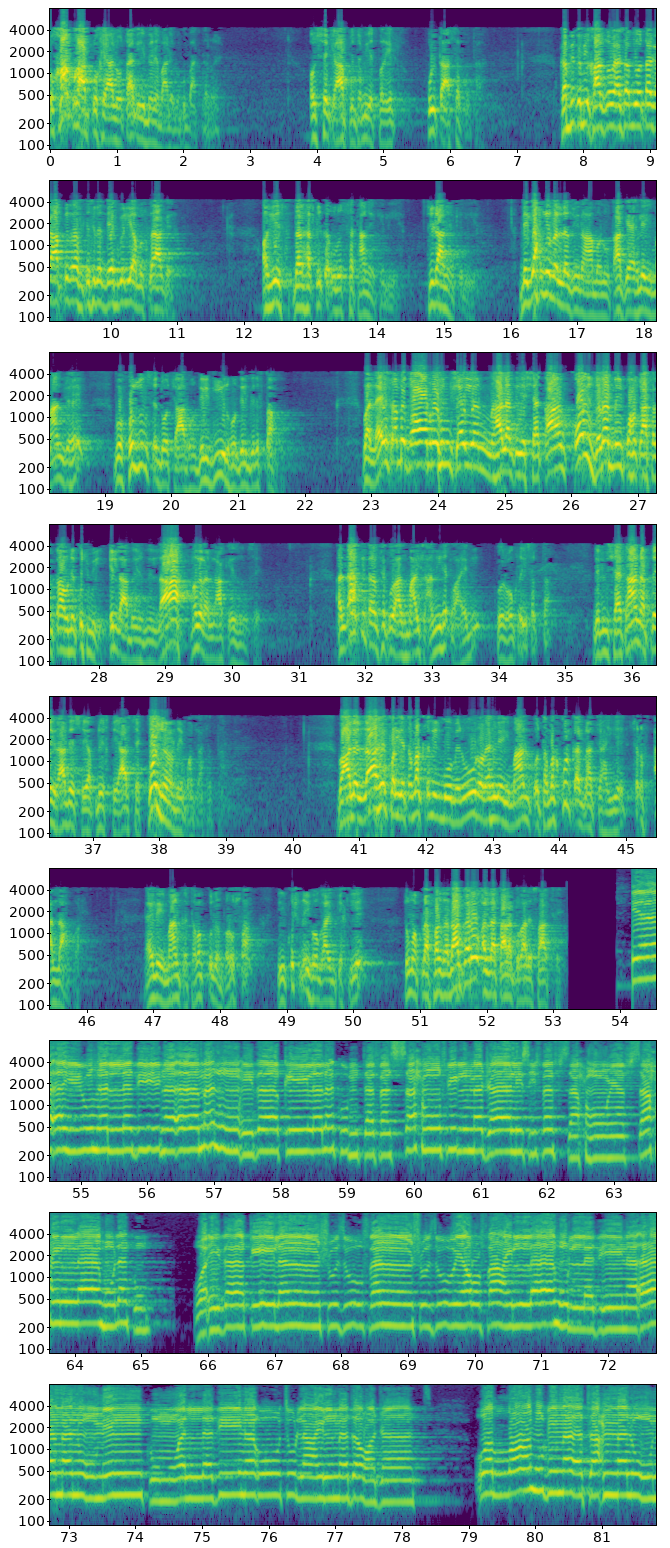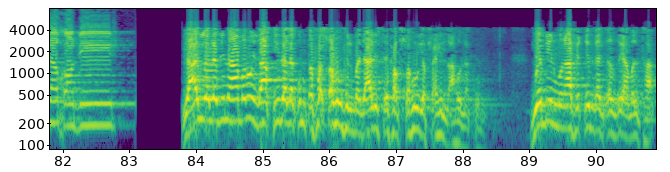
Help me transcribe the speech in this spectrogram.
تو خواب کو آپ کو خیال ہوتا ہے کہ یہ میرے بارے میں کوئی بات کر رہے ہیں۔ اور اس سے کہ آپ کی طبیعت پر ایک الٹا اثر ہوتا ہے۔ کبھی کبھی خاص طور ایسا بھی ہوتا ہے کہ آپ کی طرف کسی نے دیکھ بھی لیا مسکرا کے۔ اور یہ در حقیقت انہیں ستانے کے لیے، چڑانے کے لیے۔ لیکن الزین امن تاکہ اہل ایمان جو ہے وہ حزن سے دو چار ہوں، دلگیر ہوں، دل گرفتہ ہوں۔ وہ لیے سب دور رحیم شعین حالانکہ یہ شیطان کوئی ضرر نہیں پہنچا سکتا انہیں کچھ بھی اللہ بزن اللہ مگر اللہ کے عزم سے۔ اللہ کی طرف سے کوئی آزمائش آنی ہے تو آئے گی، کوئی روک نہیں سکتا۔ لیکن شیطان اپنے ارادے سے، اپنے اختیار سے کوئی ضرر نہیں پہنچا سکتا۔ وال اللہ فلی توقل المومنون اور اہل ایمان کو توکل کرنا چاہیے صرف اللہ پر۔ اہل ایمان کا توکل اور بھروسہ، یہ کچھ نہیں ہوگا ان کے کیے تم اپنا فرض ادا کرو اللہ تعالیٰ تمہارے ساتھ ہے۔ يا أيها الذين آمنوا إذا قيل لكم تفسحوا في المجالس فافسحوا يفسح الله لكم وإذا قيل انشزوا فانشزوا يرفع الله الذين آمنوا منكم والذين أوتوا العلم درجات۔ والله بما تعملون خبير یا الذین آمنوا اذا قیل لکم تفسحوا فی المجالس فافسحوا یفسح اللہ لکم۔ یہ بھی ان منافقین کا طرز عمل تھا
